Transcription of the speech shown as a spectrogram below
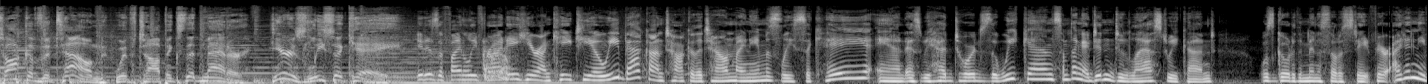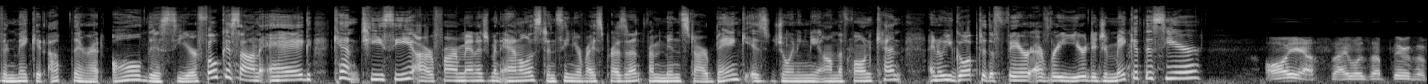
Talk of the town with topics that matter. Here's Lisa Kay. It is a finally Friday here on KTOE. Back on Talk of the Town. My name is Lisa Kay, and as we head towards the weekend, something I didn't do last weekend was go to the Minnesota State Fair. I didn't even make it up there at all this year. Focus on Ag. Kent Thiesse, our farm management analyst and senior vice president from MinnStar Bank, is joining me on the phone. Kent, I know you go up to the fair every year. Did you make it this year? Oh yes, I was up there the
